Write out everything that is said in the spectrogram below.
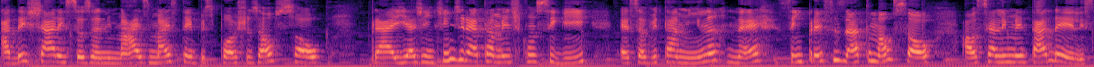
a deixarem seus animais mais tempo expostos ao sol, para aí a gente indiretamente conseguir essa vitamina, né, sem precisar tomar o sol ao se alimentar deles,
